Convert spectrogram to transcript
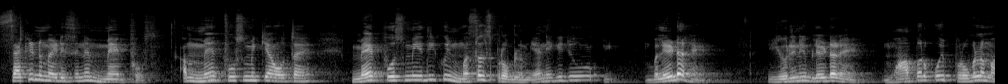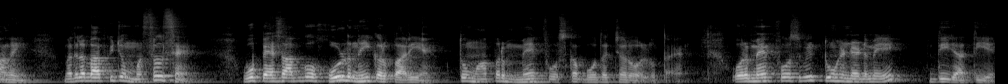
सेकंड मेडिसिन है मैगफोस अब मैगफोस में क्या होता है? मैगफोस में यदि कोई मसल्स प्रॉब्लम यानी कि जो ब्लेडर है यूरिनी ब्लेडर है, वहाँ पर कोई प्रॉब्लम आ गई। मतलब आपकी जो मसल्स हैं, वो पैसा आपको होल्ड नहीं कर पा रही है तो वहाँ पर मैक फोर्स का बहुत अच्छा रोल होता है। और मैक फोर्स भी 200 में दी जाती है।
